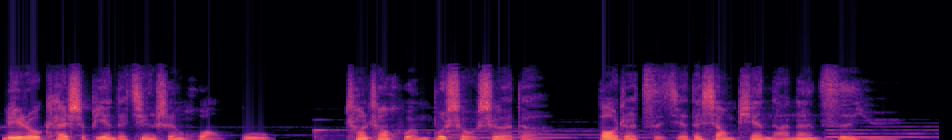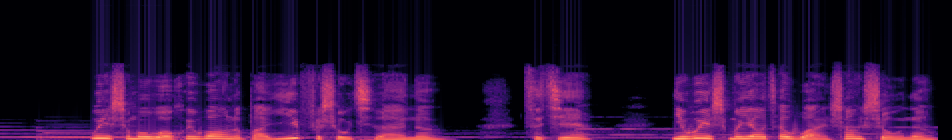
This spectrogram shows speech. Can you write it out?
丽柔开始变得精神恍惚，常常魂不守舍地抱着子杰的相片喃喃自语：“为什么我会忘了把衣服收起来呢？子杰，你为什么要在晚上收呢？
